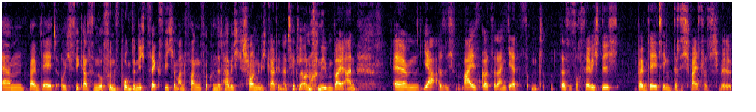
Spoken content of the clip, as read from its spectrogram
ähm, beim Date, oh, ich sehe gerade, es sind nur fünf Punkte, nicht sechs, wie ich am Anfang verkündet habe. Ich schaue nämlich gerade den Artikel auch noch nebenbei an. Ähm, ja, also ich weiß Gott sei Dank jetzt, und das ist auch sehr wichtig beim Dating, dass ich weiß, was ich will.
